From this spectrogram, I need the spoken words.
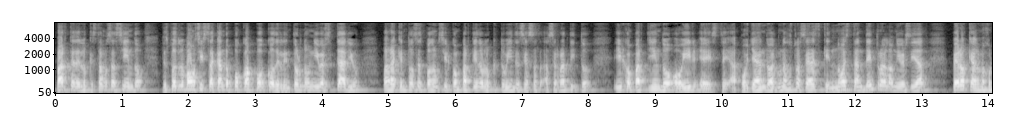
parte de lo que estamos haciendo después lo vamos a ir sacando poco a poco del entorno universitario para que entonces podamos ir compartiendo lo que tú bien decías hace- ratito ir compartiendo o ir este, apoyando algunas otras áreas que no están dentro de la universidad pero que a lo mejor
